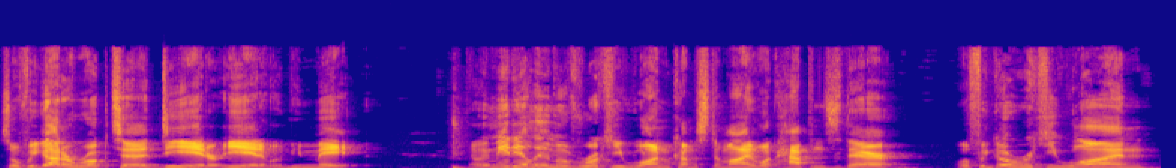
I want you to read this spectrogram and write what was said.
So if we got a rook to d8 or e8, it would be mate. Now immediately the move rook e1 comes to mind. What happens there? Well, if we go rook e1,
